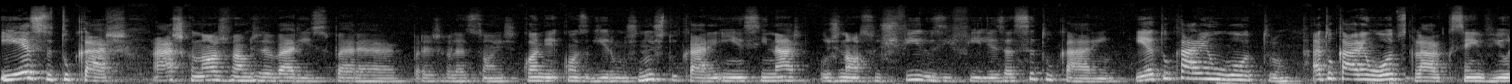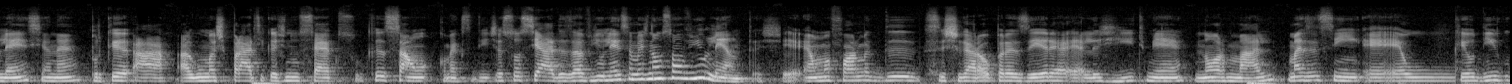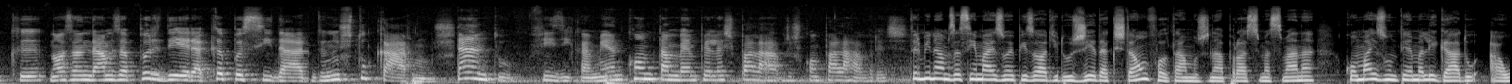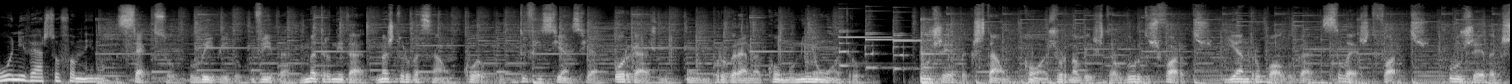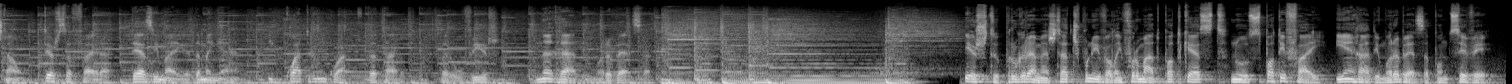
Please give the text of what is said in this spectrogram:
E esse tocar Acho que nós vamos levar isso para, para as relações quando conseguirmos nos tocar e ensinar os nossos filhos e filhas a se tocarem e a tocarem o outro. A tocarem o outro, claro que sem violência, né? Porque há algumas práticas no sexo que são, como é que se diz, associadas à violência, mas não são violentas. É, é uma forma de se chegar ao prazer, é, é legítimo, é normal, mas assim, é, é o que eu digo que nós andamos a perder a capacidade de nos tocarmos, tanto fisicamente como também pelas palavras, com palavras. Terminamos assim mais um episódio do G da Questão. Voltamos na próxima semana com mais um tema ligado ao universo feminino. Sexo, líbido, vida, maternidade, masturbação, corpo, deficiência, orgasmo. Um programa como nenhum outro. O G da Questão, com a jornalista Lourdes Fortes e a antropóloga Celeste Fortes. O G da Questão, terça-feira, 10 e meia da manhã e 4 e um quarto da tarde. Para ouvir na Rádio Morabeza. Este programa está disponível em formato podcast no Spotify e em radiomorabeza.cv.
